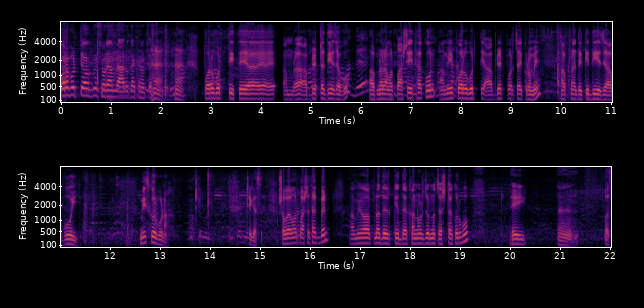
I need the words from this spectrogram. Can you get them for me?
পরবর্তী অগ্রসরে আমরা আরও দেখানোর চেষ্টা হ্যাঁ হ্যাঁ। পরবর্তীতে আমরা আপডেটটা দিয়ে যাব। আপনারা আমার পাশেই থাকুন। আমি পরবর্তী আপডেট পর্যায়ক্রমে আপনাদেরকে দিয়ে যাবই। মিস করব না। ঠিক আছে। সবাই আমার পাশে থাকবেন। আমিও আপনাদেরকে দেখানোর জন্য চেষ্টা করব। এই বাস।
